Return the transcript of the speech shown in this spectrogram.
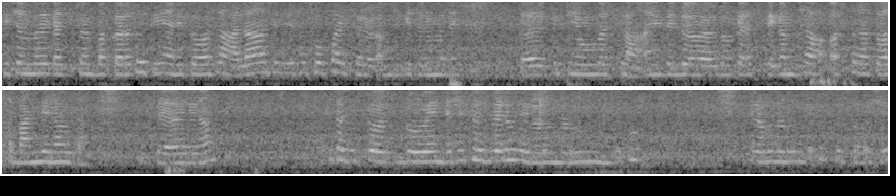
किचनमध्ये काय स्वयंपाक करत होती आणि तो असा आला. तिथे असं सोपा आहे सरळ. आमच्या किचनमध्ये तर तिथे येऊन बसला. आणि ते ड- डोक्याला ते गमछा असतो ना तो असा बांधलेला होता. तर ना. तसं तो डोळे तसे सुजलेले होते. रडून रडून. खूप रडून रडून ते सुचतो असे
